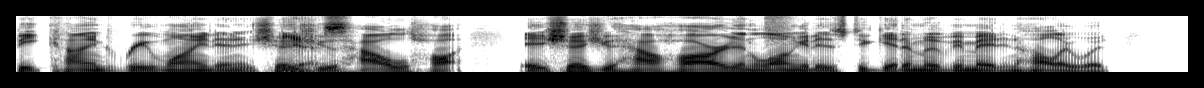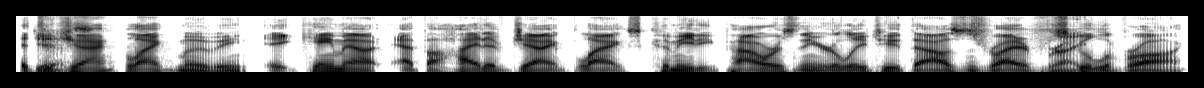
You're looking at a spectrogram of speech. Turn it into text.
Be Kind Rewind, and it shows you how ho- it shows you how hard and long it is to get a movie made in Hollywood. It's Yes. a Jack Black movie. It came out at the height of Jack Black's comedic powers in the early 2000s, right after Right. School of Rock.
